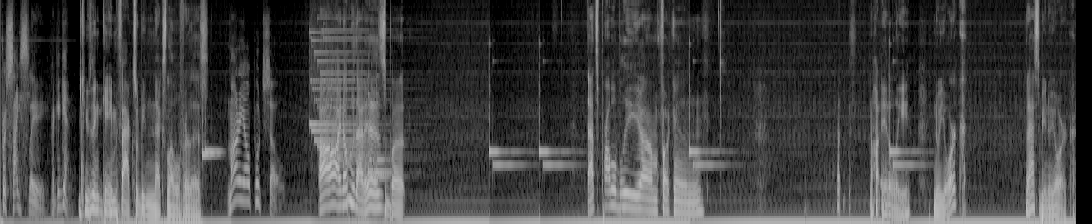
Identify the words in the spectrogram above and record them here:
Precisely. Pick again. Using game facts would be next level for this. Mario Puzo. Oh, I know who that is, but that's probably um fucking not Italy, New York. It has to be New York.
